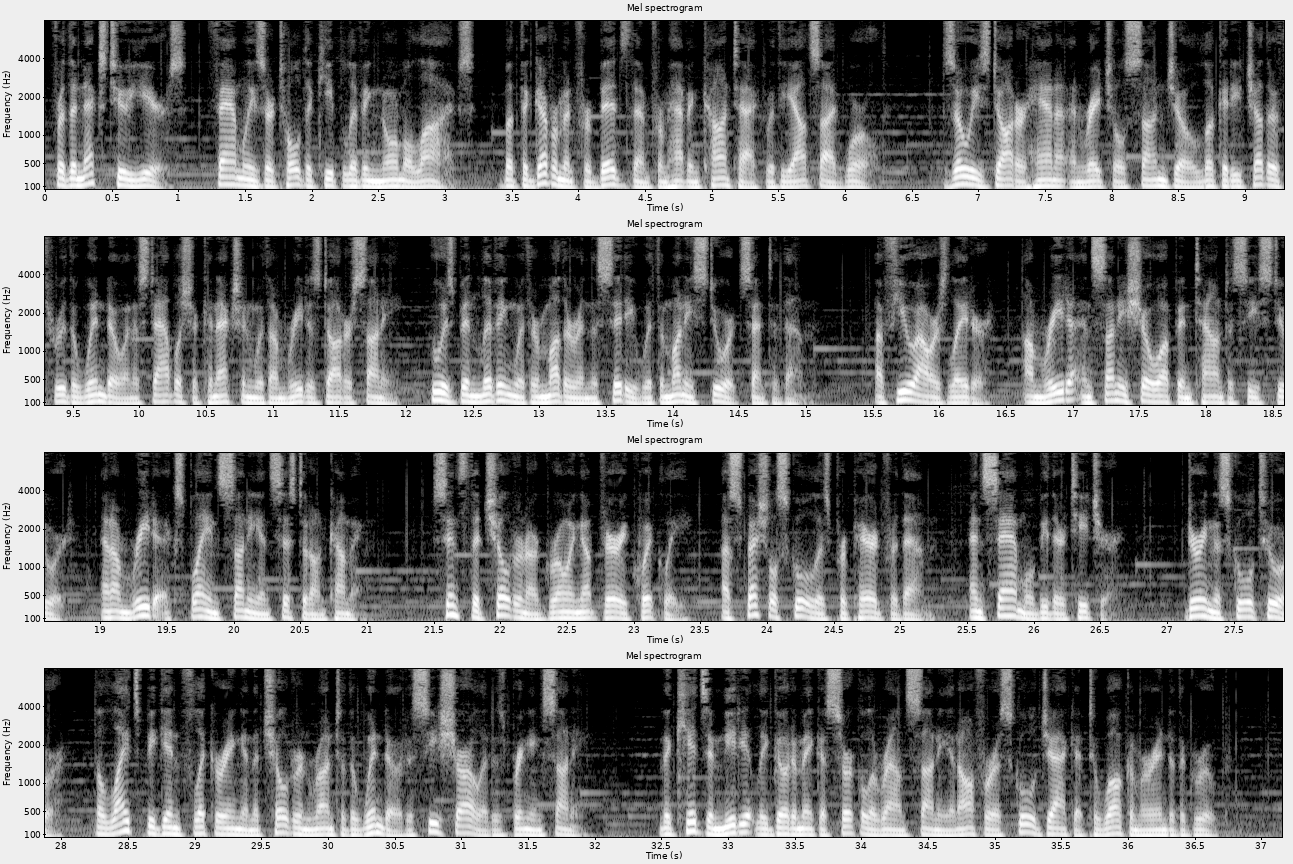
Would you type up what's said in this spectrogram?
For the next two years, families are told to keep living normal lives, but the government forbids them from having contact with the outside world. Zoe's daughter Hannah and Rachel's son Joe look at each other through the window and establish a connection with Amrita's daughter Sunny, who has been living with her mother in the city with the money Stuart sent to them. A few hours later, Amrita and Sunny show up in town to see Stuart, and Amrita explains Sunny insisted on coming. Since the children are growing up very quickly, a special school is prepared for them, and Sam will be their teacher. During the school tour, the lights begin flickering and the children run to the window to see Charlotte is bringing Sunny. The kids immediately go to make a circle around Sunny and offer a school jacket to welcome her into the group.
